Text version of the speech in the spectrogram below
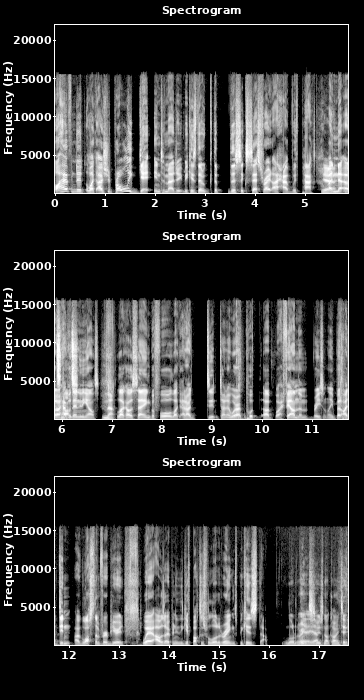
I haven't like I should probably get into Magic because the the, the success rate I have with packs, Yeah, I, ne- I don't it's have with anything else. No. Like I was saying before, like and I did, don't know where I put. Uh, I found them recently, but I didn't. I lost them for a period where I was opening the gift boxes for Lord of the Rings because. Lord of the Rings, yeah. who's not going to?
